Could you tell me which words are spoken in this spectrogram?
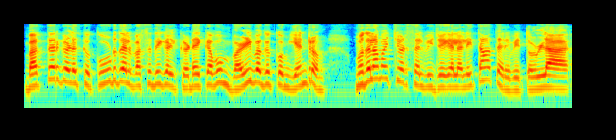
பக்தர்களுக்கு கூடுதல் வசதிகள் கிடைக்கவும் வழிவகுக்கும் என்றும் முதலமைச்சர் செல்வி ஜெயலலிதா தெரிவித்துள்ளார்.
